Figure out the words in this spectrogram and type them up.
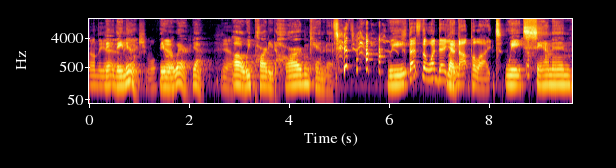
on the They, uh, they the knew. actual- They were aware. Yeah. Yeah. Oh, we partied hard in Canada. we That's the one day you're not polite. we ate salmon.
